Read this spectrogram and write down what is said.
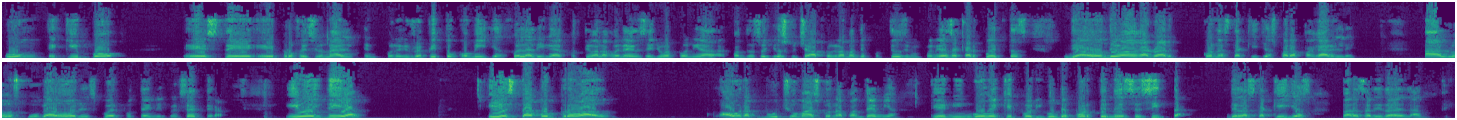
un equipo este eh, profesional, en, por ahí, repito, comillas, fue la Liga Deportiva Alajuelense. Yo me ponía, cuando eso yo escuchaba programas deportivos y me ponía a sacar cuentas de a dónde van a agarrar con las taquillas para pagarle a los jugadores, cuerpo técnico, etcétera. Y hoy día, y está comprobado, ahora mucho más con la pandemia, que ningún equipo, ningún deporte necesita de las taquillas para salir adelante.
